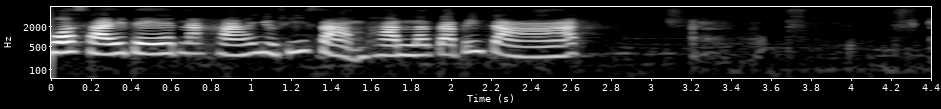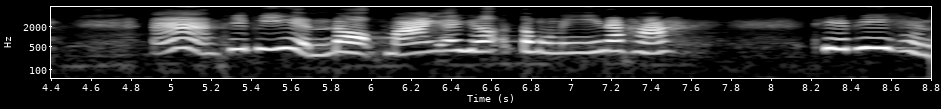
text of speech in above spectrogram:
เวอร์ไซส์เดสนะคะ อยู่ที่ 3,000 นะจ๊ะพี่จ๋าอะที่พี่เห็นดอกไม้เยอะๆตรงนี้นะคะ ที่พี่เห็น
